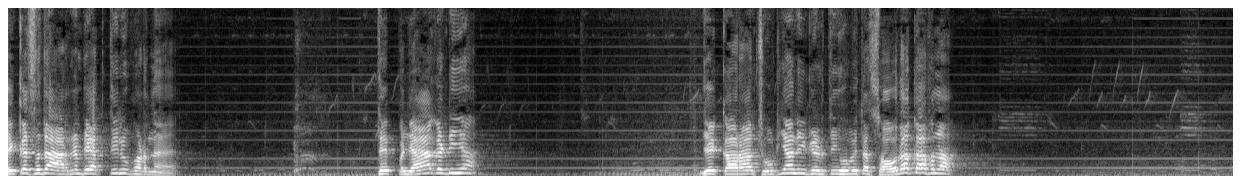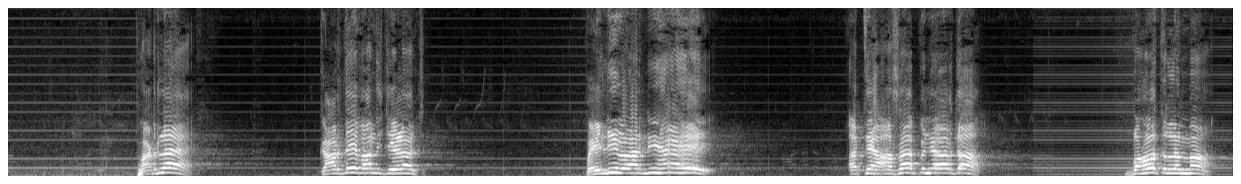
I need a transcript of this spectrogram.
ਇੱਕ ਸਧਾਰਨ ਵਿਅਕਤੀ ਨੂੰ ਫੜਨਾ ਹੈ ਤੇ 50 ਗੱਡੀਆਂ। ਜੇ ਕਾਰਾਂ ਛੋਟੀਆਂ ਨਹੀਂ ਗਿਣਤੀ ਹੋਵੇ ਤਾਂ 100 ਦਾ ਕਾਫਲਾ। ਫੜ ਲੈ। ਕਰਦੇ ਬੰਦ ਜੇਲ੍ਹਾਂ 'ਚ। ਪਹਿਲੀ ਵਾਰ ਨਹੀਂ ਹੈ ਇਹ। ਇਤਿਹਾਸ ਹੈ ਪੰਜਾਬ ਦਾ। ਬਹੁਤ ਲੰਮਾ।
